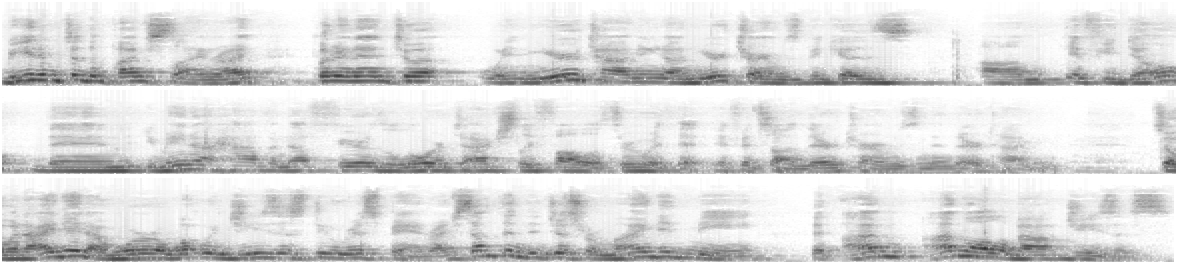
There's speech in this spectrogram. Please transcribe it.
Beat them to the punchline, right? Put an end to it when your timing on your terms, because um, if you don't, then you may not have enough fear of the Lord to actually follow through with it if it's on their terms and in their timing. So what I did, I wore a "What Would Jesus Do" wristband, right? Something that just reminded me that I'm I'm all about Jesus,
